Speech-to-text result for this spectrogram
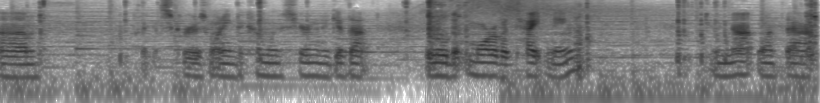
Um, looks like the screw is wanting to come loose here. I'm going to give that a little bit more of a tightening. Do not want that.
